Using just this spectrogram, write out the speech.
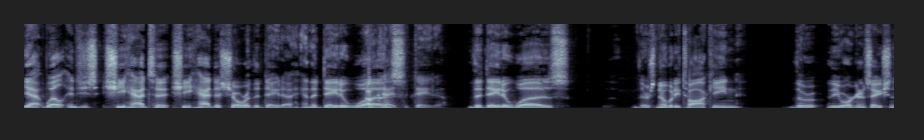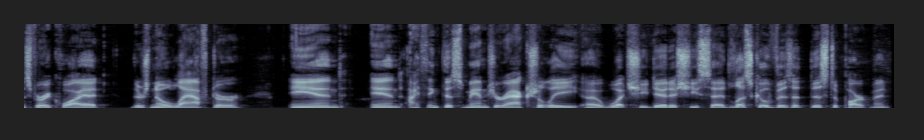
Yeah, well, and she had to she had to show her the data, and the data was Okay, the data. The data was there's nobody talking. The the organization's very quiet. There's no laughter. And and i think this manager actually uh, what she did is she said let's go visit this department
